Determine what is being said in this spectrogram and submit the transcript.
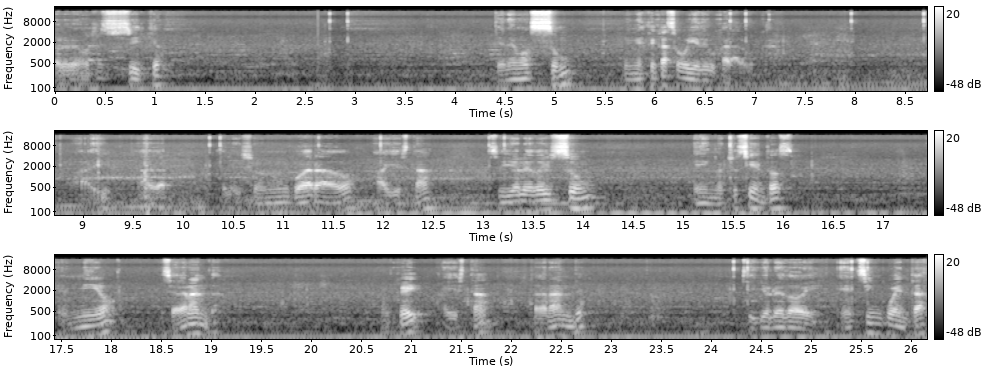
volvemos a su sitio. Tenemos zoom. En este caso voy a dibujar algo acá. Ahí a ver. Selecciono un cuadrado. Ahí está. Si yo le doy zoom en 800 el mío se agranda. Ok ahí está está grande. Si yo le doy en 50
